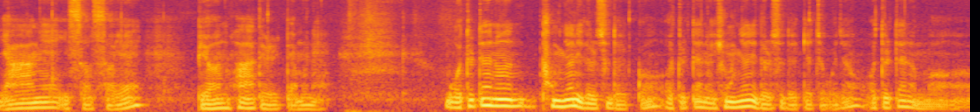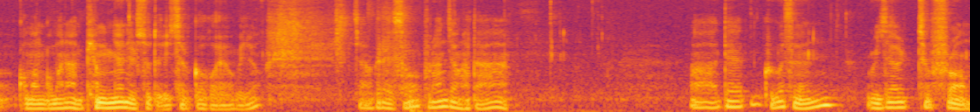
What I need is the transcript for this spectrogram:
양에 있어서의 변화들 때문에 뭐 어떨 때는 풍년이 될 수도 있고 어떨 때는 흉년이 될 수도 있겠죠, 그죠? 어떨 때는 뭐 고만고만한 평년일 수도 있을 거고요, 그죠? 자, 그래서 불안정하다. 아, that 그것은 result from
